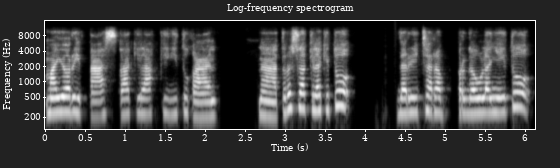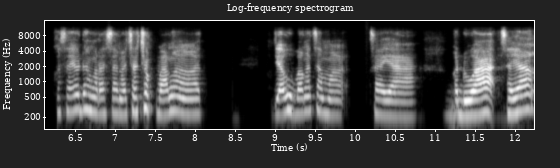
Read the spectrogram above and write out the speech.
mayoritas laki-laki gitu kan. Nah, terus laki-laki itu dari cara pergaulannya itu ke saya udah ngerasa nggak cocok banget. Jauh banget sama saya. Kedua, saya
